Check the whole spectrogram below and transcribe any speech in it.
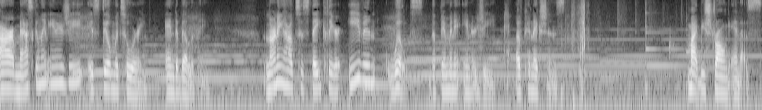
our masculine energy is still maturing and developing. Learning how to stay clear even wilts the feminine energy of connections might be strong in us.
